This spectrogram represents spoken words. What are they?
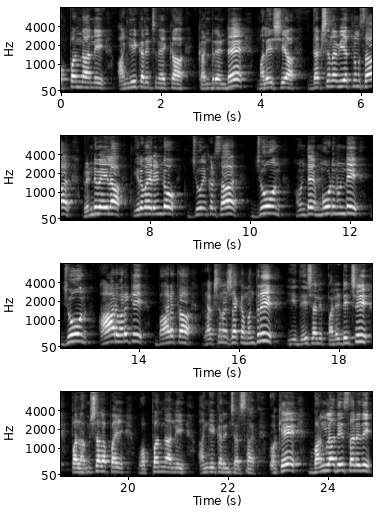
ఒప్పందాన్ని అంగీకరించిన యొక్క కంట్రీ అంటే మలేషియా. దక్షిణ వియత్నం సార్ రెండు వేల ఇరవై రెండు జూన్ ఇక్కడ సార్ జూన్ అంటే మూడు నుండి జూన్ ఆరు వరకు భారత రక్షణ శాఖ మంత్రి ఈ దేశాన్ని పర్యటించి పలు అంశాలపై ఒప్పందాన్ని అంగీకరించారు సార్. ఓకే? బంగ్లాదేశ్ సార్ ఇది.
